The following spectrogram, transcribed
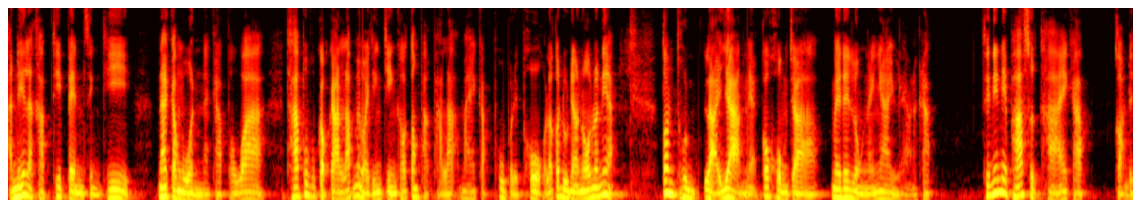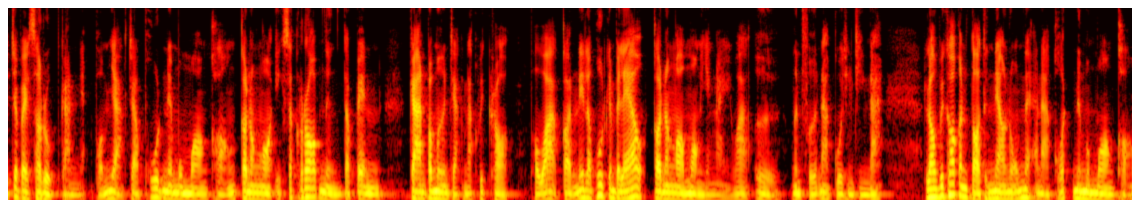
อันนี้แหละครับที่เป็นสิ่งที่ น่ากังวลนะครับ เพราะว่าถ้าผู้ประกอบการรับไม่ไหวจริง ๆ เขาต้องผลักภาระมาให้กับผู้บริโภค แล้วก็ดูแนวโน้มแล้วเนี่ยต้นทุนหลายอย่างเนี่ยก็คงจะไม่ได้ลงง่ายๆอยู่แล้วนะครับ ทีนี้ใน part สุดท้ายครับก่อนที่จะไปสรุปกันเนี่ยผมอยากจะพูดในมุมมองของกนงงอีกสักรอบหนึ่งแต่เป็นการประเมินจากนักวิเคราะห์ เพราะว่าก่อนนี้เราพูดกันไปแล้วกนงมองยังไงว่าเออเงินเฟ้อน่ากลัวจริง ๆ นะลองวิเคราะห์กันต่อถึงแนวโน้มในอนาคตในมุมมองของ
